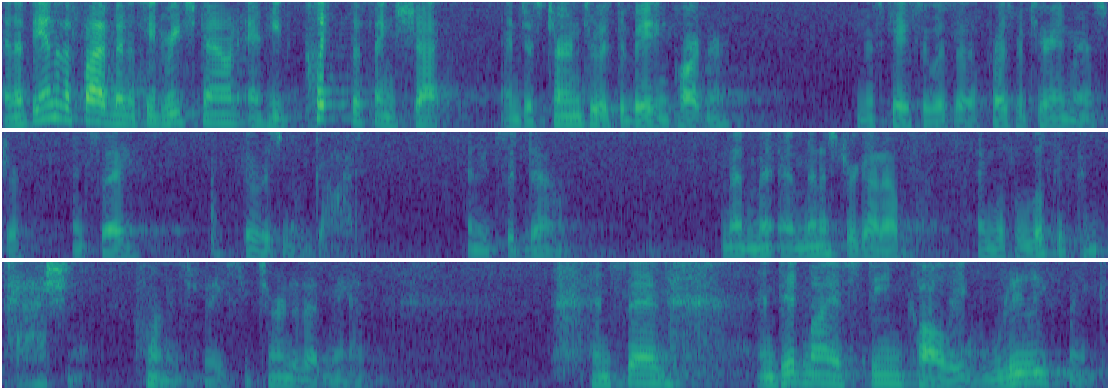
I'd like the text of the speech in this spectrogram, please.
And at the end of the five minutes, he'd reach down and he'd click the thing shut and just turn to his debating partner. In this case, it was a Presbyterian minister, and say, There is no God. And he'd sit down. And that minister got up, and with a look of compassion on his face, he turned to that man and said, And did my esteemed colleague really think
